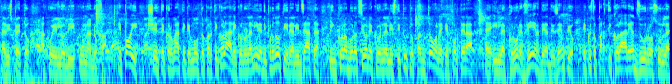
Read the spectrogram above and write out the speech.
rispetto a quello di un anno fa. E poi scelte cromatiche molto particolari con una linea di prodotti realizzata in collaborazione con l'istituto Pantone che porterà eh, il colore verde ad esempio e questo particolare azzurro sul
